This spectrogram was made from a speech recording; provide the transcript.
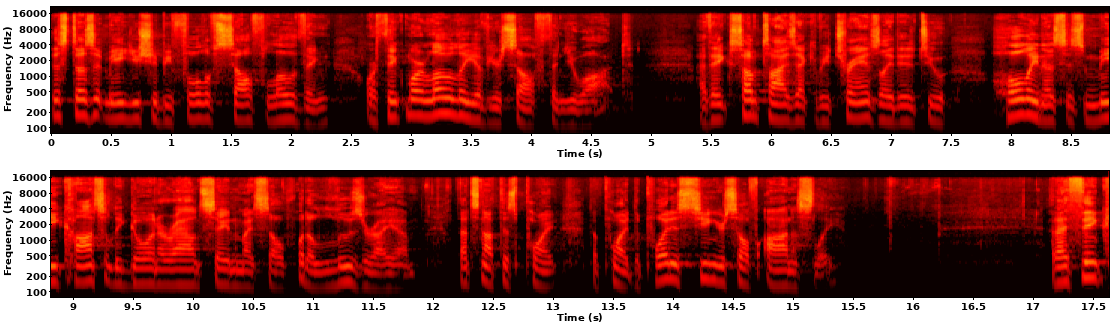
this doesn't mean you should be full of self loathing or think more lowly of yourself than you ought. I think sometimes that can be translated to holiness is me constantly going around saying to myself, What a loser I am. That's not this point. The point. The point is seeing yourself honestly. And I think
